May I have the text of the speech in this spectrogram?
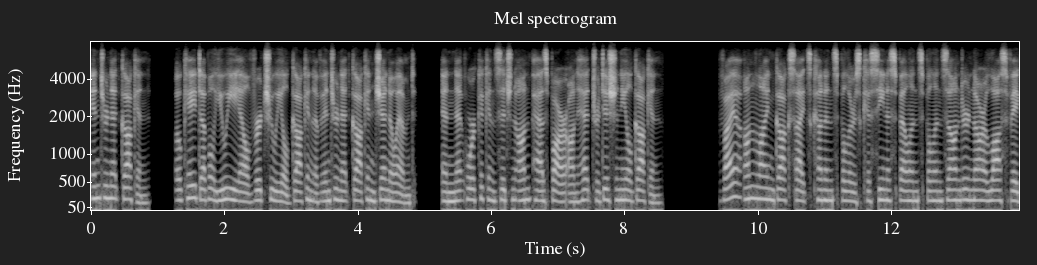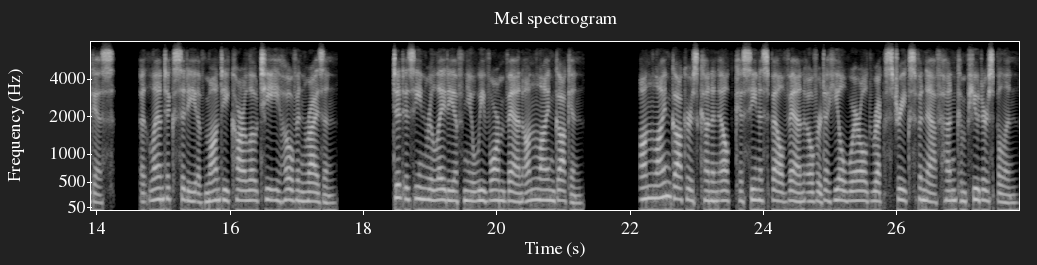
Internet Gawken, OKWEL virtueel Gawken of Internet Gawken genoemd, en netwerken zich onpasbar on het traditioneel Gawken. Via online gawksites kunnen spelers casino spellen spellen zonder naar Las Vegas, Atlantic City of Monte Carlo te Hoven Reizen. Dit is een relatief nieuwe vorm van online Gawken. Online gawkers kunnen elk casino spel van over de heel wereld rechtstreeks vanaf hun computerspellen.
